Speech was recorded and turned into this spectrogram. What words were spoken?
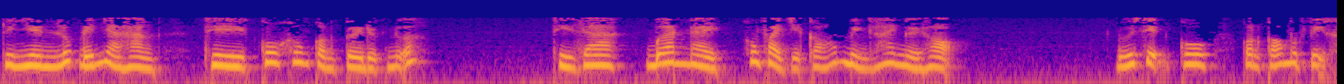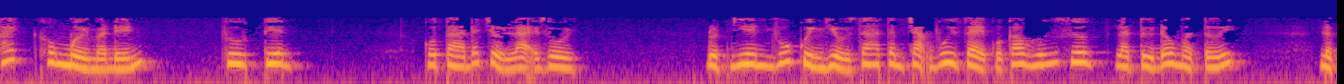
Tuy nhiên lúc đến nhà hàng thì cô không còn cười được nữa. Thì ra, bữa ăn này không phải chỉ có mình hai người họ. Đối diện cô còn có một vị khách không mời mà đến. Vưu Tiên. Cô ta đã trở lại rồi. Đột nhiên Vũ Quỳnh hiểu ra tâm trạng vui vẻ của Cao Hướng Dương là từ đâu mà tới. Lập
